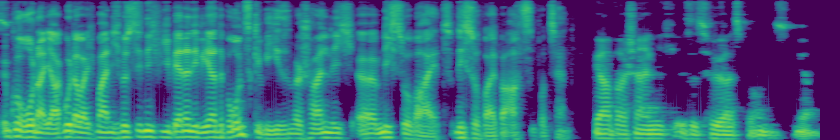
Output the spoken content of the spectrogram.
Im Corona-Jahr, gut, aber ich meine, ich wüsste nicht, wie wären die Werte bei uns gewesen? Wahrscheinlich äh, nicht so weit, nicht so weit bei 18 Prozent. Ja, wahrscheinlich ist es höher als bei uns, ja.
